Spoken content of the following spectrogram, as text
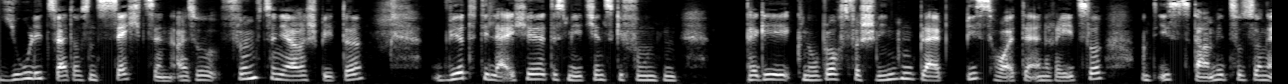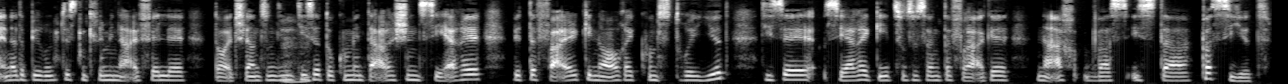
Juli 2016, also 15 Jahre später, wird die Leiche des Mädchens gefunden. Peggy Knoblochs Verschwinden bleibt bis heute ein Rätsel und ist damit sozusagen einer der berühmtesten Kriminalfälle Deutschlands. Und in mhm. dieser dokumentarischen Serie wird der Fall genau rekonstruiert. Diese Serie geht sozusagen der Frage nach, was ist da passiert.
